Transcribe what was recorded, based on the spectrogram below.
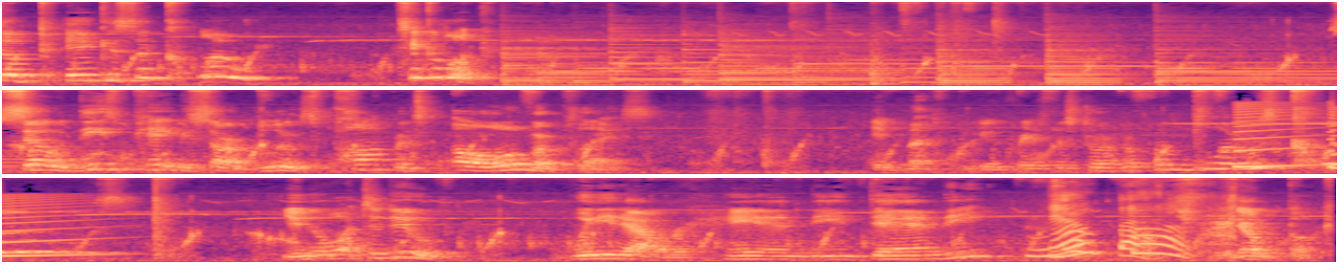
the pig is a clue. Take a look. So these pigs are Blue's prints all over the place. It must be a great restorer from Blue's Clues. You know what to do. We need our handy dandy Notebook. notebook.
